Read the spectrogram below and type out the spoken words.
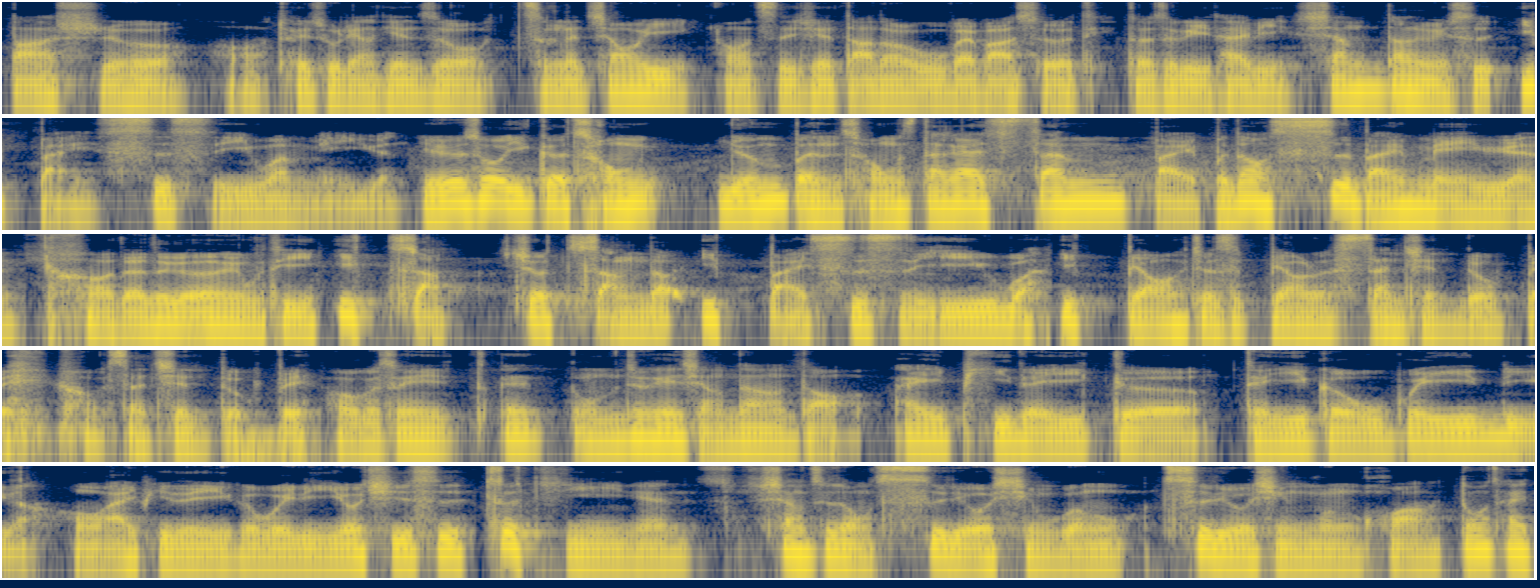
八十二哦，推出两天之后，整个交易哦直接达到了五百八十二的这个以太币，相当于是一百四十一万美元。也就是说，一个从原本从大概三百不到四百美元好的这个 NFT 一涨。就涨到一百四十一万，一飙就是飙了三千多倍，好三千多倍，好，所以我们就可以想象到 IP 的一个的一个威力了，哦，IP 的一个威力，尤其是这几年像这种次流行文次流行文化都在。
